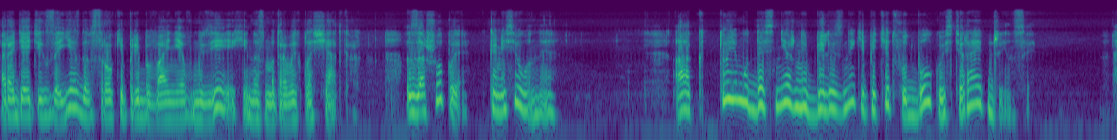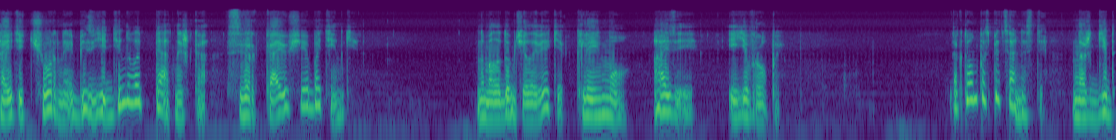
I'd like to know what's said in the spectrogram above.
ради этих заездов сроки пребывания в музеях и на смотровых площадках. За шопы комиссионные. А кто ему до снежной белизны кипятит футболку и стирает джинсы? А эти черные, без единого пятнышка – сверкающие ботинки. На молодом человеке клеймо Азии и Европы. А кто он по специальности? Наш гид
